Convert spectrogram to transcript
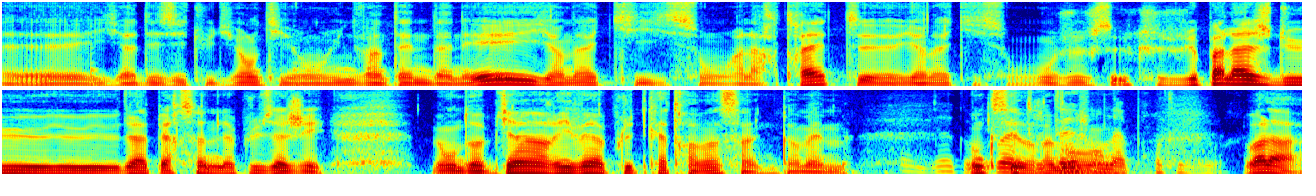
Euh, il y a des étudiants qui ont une vingtaine d'années, il y en a qui sont à la retraite, il y en a qui sont... Je n'ai pas l'âge de la personne la plus âgée, mais on doit bien arriver à plus de 85 quand même. Donc c'est vraiment on apprend toujours. Voilà,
